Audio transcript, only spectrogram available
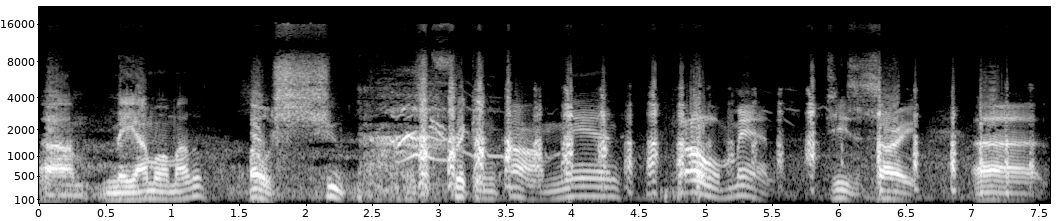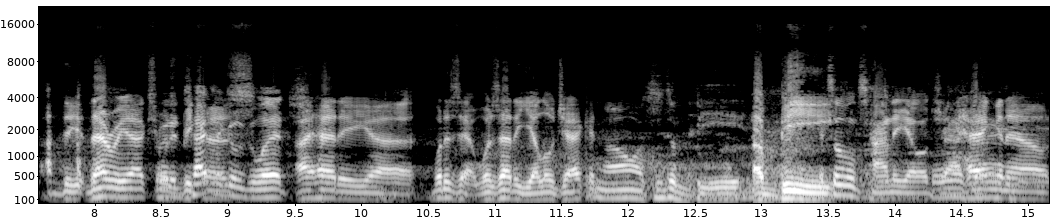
Um, me llamo Amado. Oh shoot! There's a freaking oh man! Oh man! Jesus, sorry. Uh, the, that reaction was had a technical because glitch. I had a uh, what is that? Was that a yellow jacket? No, it's just a bee. A bee It's a little tiny yellow jacket. hanging out.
